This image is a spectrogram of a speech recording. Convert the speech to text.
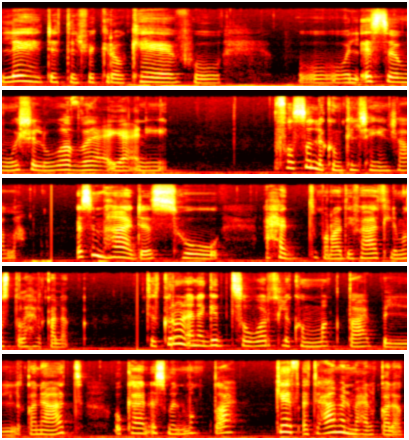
ليه جت الفكرة وكيف و... والاسم وش الوضع؟ يعني بفصل لكم كل شيء إن شاء الله. اسم هاجس هو أحد مرادفات لمصطلح القلق. تذكرون أنا قد صورت لكم مقطع بالقناة وكان اسم المقطع كيف أتعامل مع القلق.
